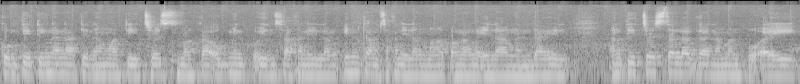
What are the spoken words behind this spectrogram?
kung titingnan natin ang mga teachers, maka-augment po yun sa kanilang income, sa kanilang mga pangangailangan dahil ang teachers talaga naman po ay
